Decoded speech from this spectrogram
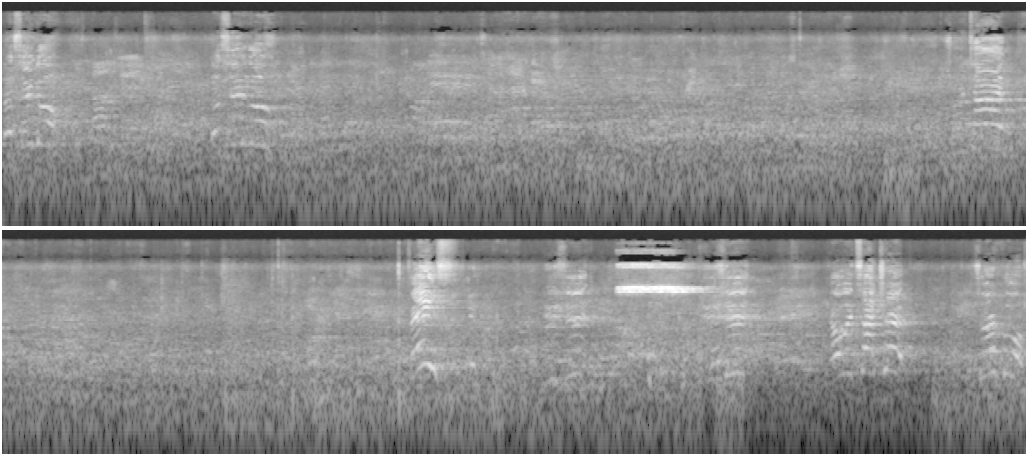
Go single. Go single. Short time. Face. Use it. Use it. Go inside trip. Circle him.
